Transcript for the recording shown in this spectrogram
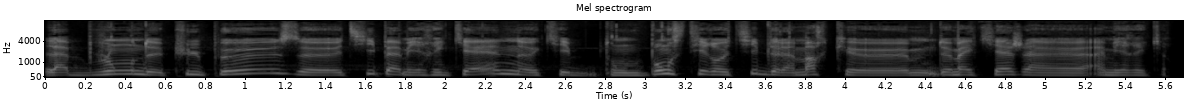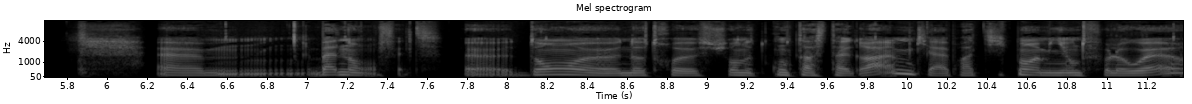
la blonde pulpeuse euh, type américaine qui est ton bon stéréotype de la marque de maquillage américain? Bah non en fait. dans notre sur notre compte Instagram qui a pratiquement un million de followers,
